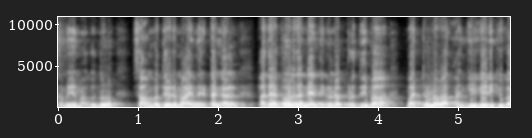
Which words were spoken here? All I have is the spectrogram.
സമയമാകുന്നു. സാമ്പത്തികപരമായ നേട്ടങ്ങൾ അതേപോലെ തന്നെ നിങ്ങളുടെ പ്രതിഭ മറ്റുള്ളവർ അംഗീകരിക്കുക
